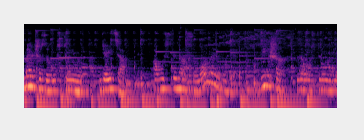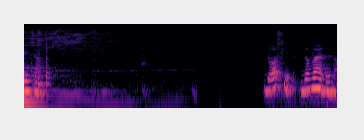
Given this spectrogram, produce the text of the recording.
менша за густину яйця, а густина солоної води більша за густину яйця. Дослід доведено.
